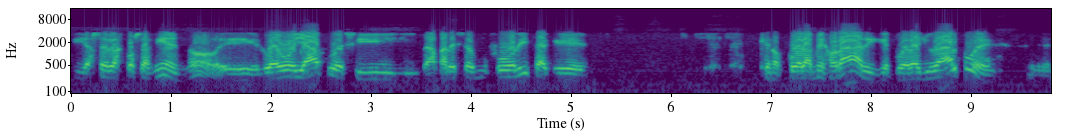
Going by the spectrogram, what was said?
y hacer las cosas bien, ¿no? Y luego ya, pues si aparece algún futbolista que que nos pueda mejorar y que pueda ayudar, pues eh,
